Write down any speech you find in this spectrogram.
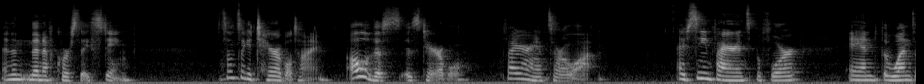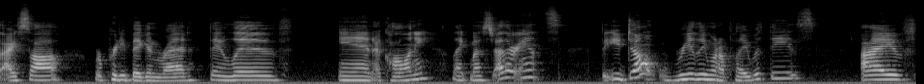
and then, then of course they sting. It sounds like a terrible time. All of this is terrible. Fire ants are a lot. I've seen fire ants before, and the ones I saw were pretty big and red. They live in a colony, like most other ants, but you don't really want to play with these. I've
